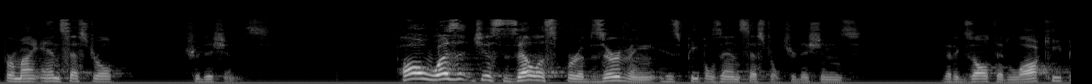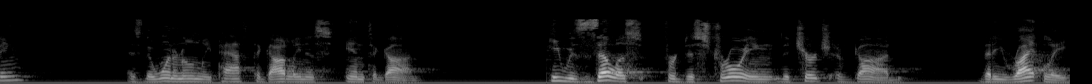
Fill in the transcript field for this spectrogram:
for my ancestral traditions. Paul wasn't just zealous for observing his people's ancestral traditions that exalted law keeping as the one and only path to godliness and to God. He was zealous for destroying the church of God that he rightly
